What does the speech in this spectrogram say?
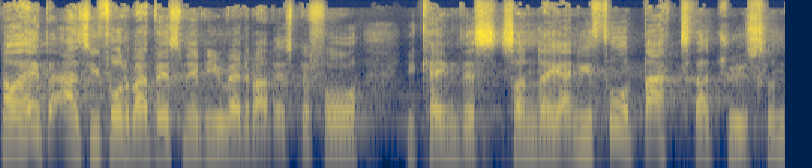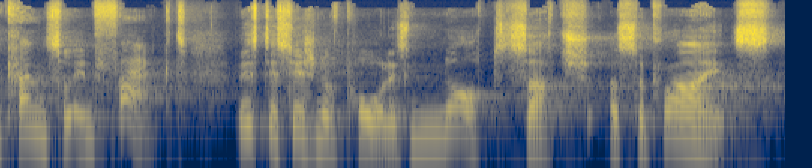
Now, I hope as you thought about this, maybe you read about this before you came this Sunday, and you thought back to that Jerusalem council. In fact, this decision of Paul is not such a surprise.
